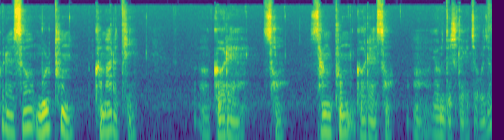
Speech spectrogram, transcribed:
그래서 물품 commodity 어, 거래소 상품 거래소 어, 이런 뜻이 되겠죠, 그죠?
